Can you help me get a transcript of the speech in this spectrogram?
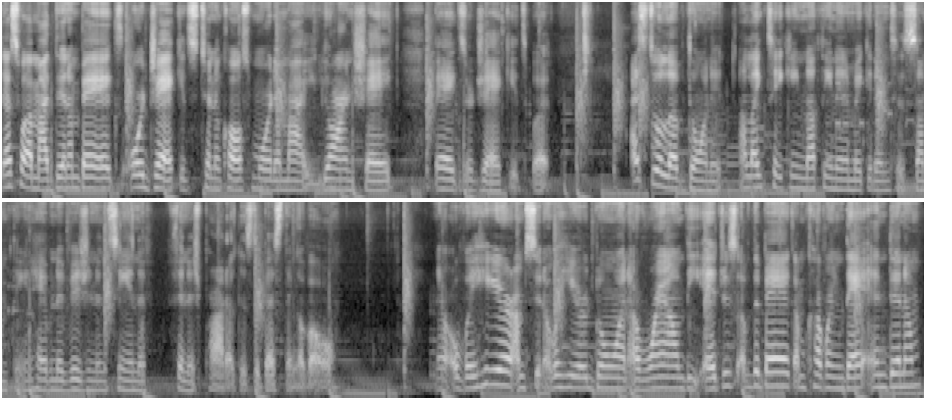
that's why my denim bags or jackets tend to cost more than my yarn shag bags or jackets. But I still love doing it. I like taking nothing and making it into something. Having a vision and seeing the finished product is the best thing of all. Now over here, I'm sitting over here doing around the edges of the bag. I'm covering that in denim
